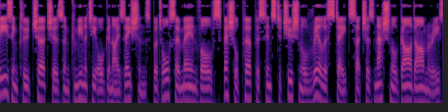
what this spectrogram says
These include churches and community organizations but also may involve special-purpose institutional real estate such as National Guard armories.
